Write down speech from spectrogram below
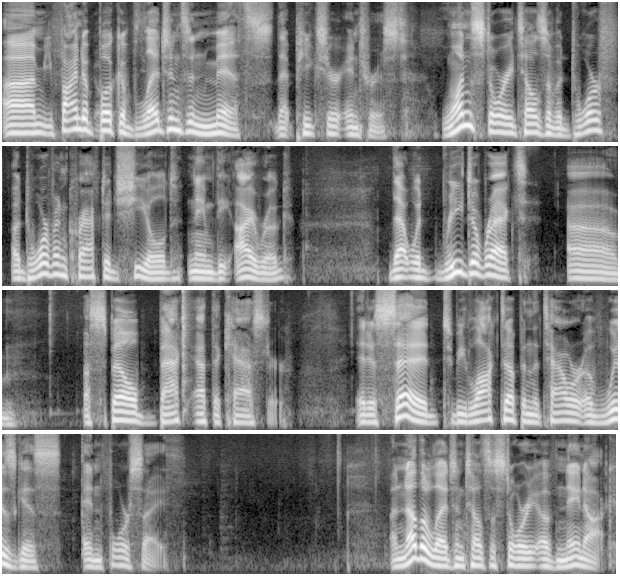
Um, you find a book of legends and myths that piques your interest. One story tells of a dwarf, a dwarven crafted shield named the Irug that would redirect um, a spell back at the caster. It is said to be locked up in the Tower of Wisgus in Forsyth. Another legend tells the story of Nanok,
